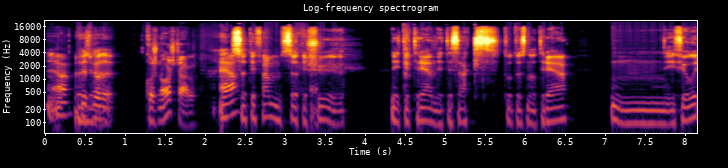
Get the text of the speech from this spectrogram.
Ja, husker du? Hvilket årstall? Ja. 75, 77, 93, 96, 2003, mm, i fjor.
